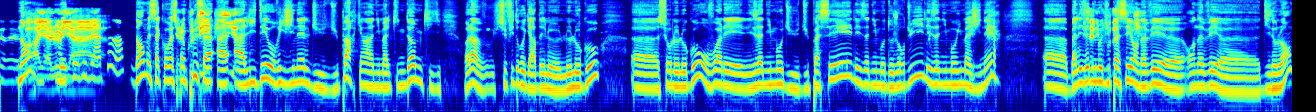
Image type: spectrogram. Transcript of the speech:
euh, Non, Ah, il y a le mais- un peu, hein. Non, mais ça correspond plus à, à- hippie. à l'idée originelle du, du parc, hein, Animal Kingdom, qui, voilà, il suffit de regarder le, le logo. Euh, sur le logo, on voit les, les animaux du, du passé, les animaux d'aujourd'hui, les animaux imaginaires. Euh, bah, les, Les animaux animaux du passé, on avait, euh, on avait euh, Dinoland.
